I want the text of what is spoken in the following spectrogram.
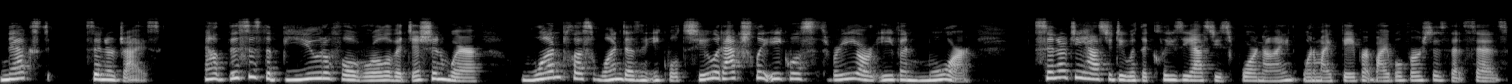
Next, synergize. Now, this is the beautiful rule of addition where one plus one doesn't equal two, it actually equals three or even more. Synergy has to do with Ecclesiastes 4 9, one of my favorite Bible verses that says,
